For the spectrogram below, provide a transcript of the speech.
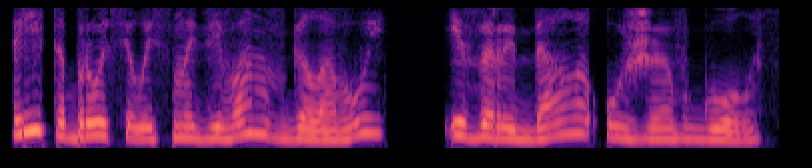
Рита бросилась на диван с головой и зарыдала уже в голос.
